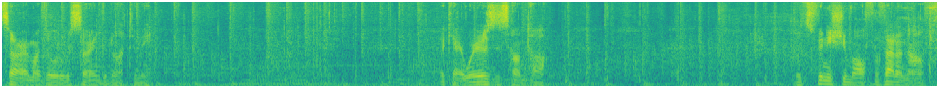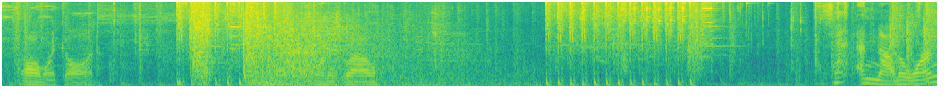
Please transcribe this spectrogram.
Sorry, my daughter was saying goodnight to me. Okay, where is this hunter? Let's finish him off. I've had enough. Oh my god. One as well. Is that another one?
